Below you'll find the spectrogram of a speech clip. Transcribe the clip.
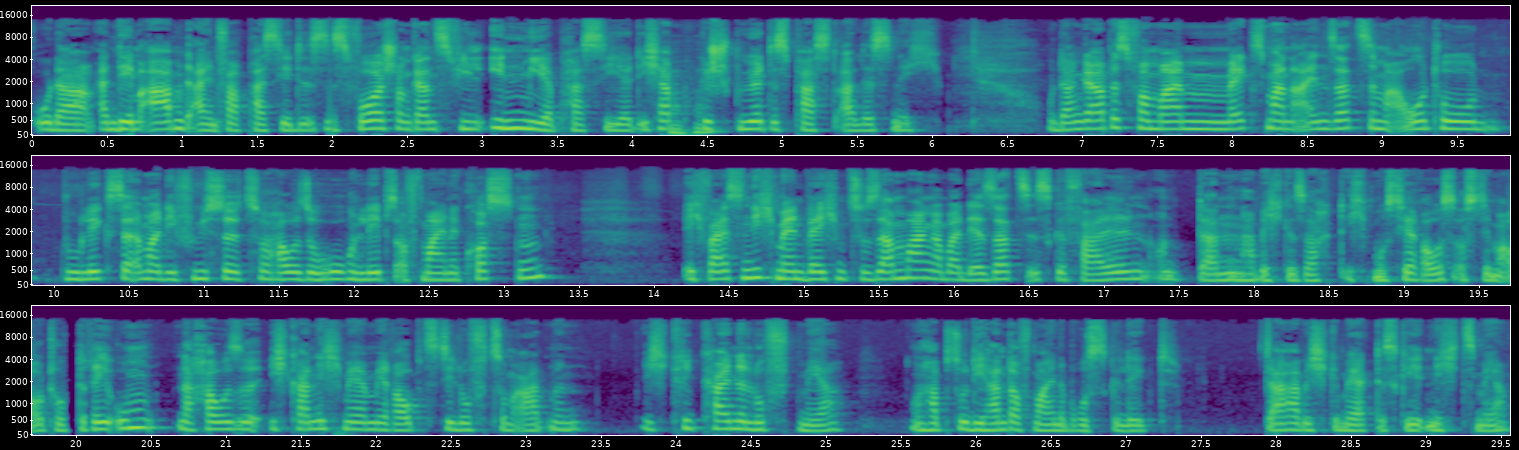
oder an dem Abend einfach passiert. Es ist vorher schon ganz viel in mir passiert. Ich habe mhm. gespürt, es passt alles nicht. Und dann gab es von meinem Ex-Mann einen Satz im Auto, du legst ja immer die Füße zu Hause hoch und lebst auf meine Kosten. Ich weiß nicht mehr in welchem Zusammenhang, aber der Satz ist gefallen und dann habe ich gesagt, ich muss hier raus aus dem Auto. Dreh um nach Hause, ich kann nicht mehr, mir raubt's die Luft zum Atmen. Ich krieg keine Luft mehr und habe so die Hand auf meine Brust gelegt. Da habe ich gemerkt, es geht nichts mehr.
